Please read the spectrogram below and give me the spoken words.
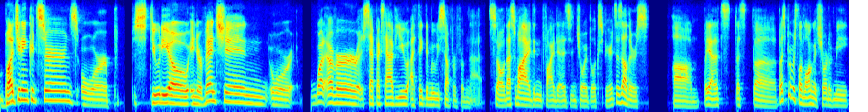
budgeting concerns or studio intervention or whatever setbacks have you, I think the movie suffered from that. So that's why I didn't find it as enjoyable experience as others. Um, but yeah, that's that's the that's pretty much the long and short of me.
